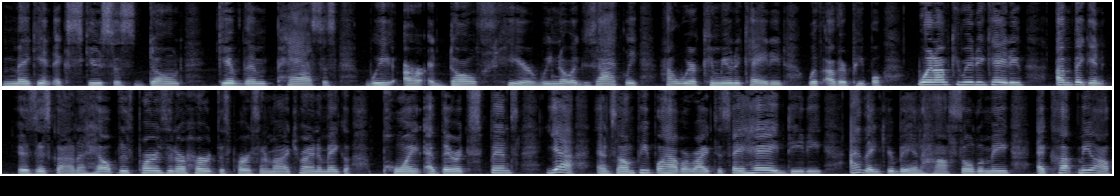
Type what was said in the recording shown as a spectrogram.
making excuses. Don't give them passes. We are adults here. We know exactly how we're communicating with other people when I'm communicating, I'm thinking, is this going to help this person or hurt this person? Am I trying to make a point at their expense? Yeah. And some people have a right to say, hey, Dee, I think you're being hostile to me and cut me off.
